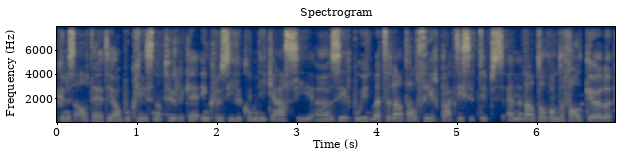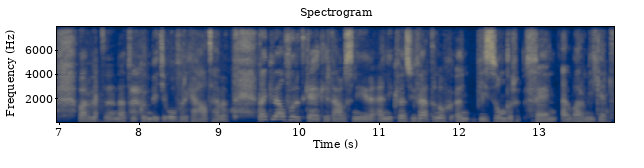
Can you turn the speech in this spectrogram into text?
kunnen ze altijd jouw boek lezen. Natuurlijk, inclusieve communicatie. zeer boeiend, met een aantal zeer praktische tips. En een aantal van de valkuilen waar we het net ook een beetje over gehad hebben. Dank je wel voor het kijken, dames en heren. En ik wens u verder nog een bijzonder fijn en warm weekend.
